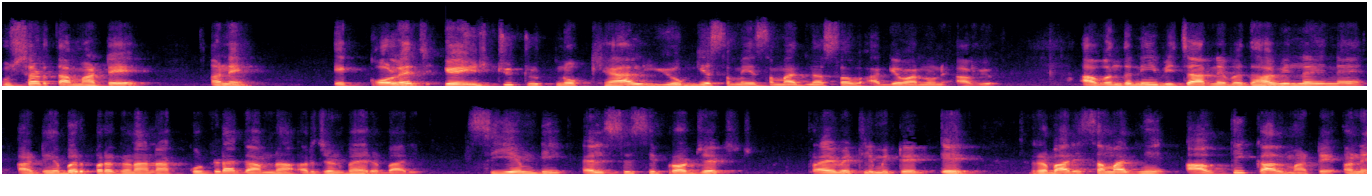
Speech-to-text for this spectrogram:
કુશળતા માટે અને એક કોલેજ કે ઇન્સ્ટિટ્યૂટનો ખ્યાલ યોગ્ય સમયે સમાજના સૌ આગેવાનોને આવ્યો. આ વંદનીય વિચારને વધાવી લઈને આ ઢેબર પરગણાના કોટડા ગામના Arjanbhai Rabari, CMD, LCC project private limited એ રબારી સમાજની આવતીકાલ માટે અને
